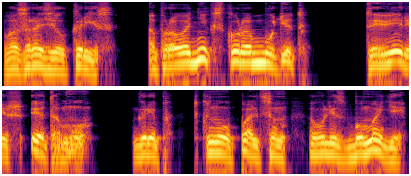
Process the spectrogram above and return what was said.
возразил Крис. А проводник скоро будет. Ты веришь этому? Греб ткнул пальцем в лист бумаги,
